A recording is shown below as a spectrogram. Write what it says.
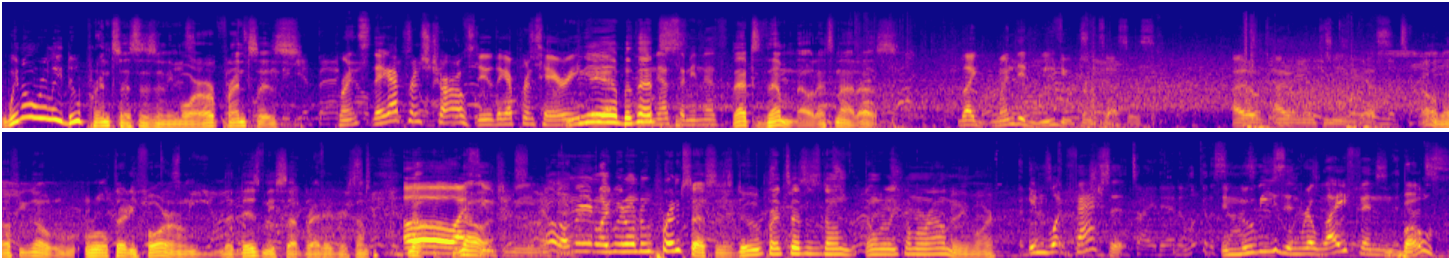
We don't really do princesses anymore or princes. Prince, they got Prince Charles, dude. They got Prince Harry. Yeah, got- but I mean, that's- that's. I mean, that's That's them though. That's not us. like when did we do princesses? I don't. I don't know what you mean. I guess. I don't know if you go Rule 34 on the Disney subreddit or something. No, Oh, I no. see what you mean. No, I mean like we don't do princesses, dude. Princesses don't don't really come around anymore. In what facet? In movies, in real life, and Both,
